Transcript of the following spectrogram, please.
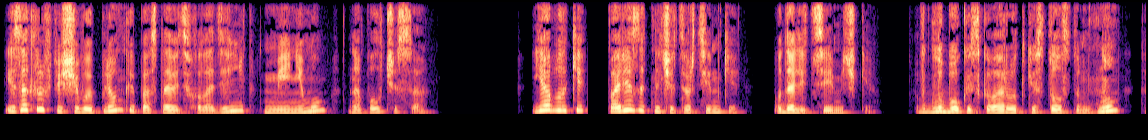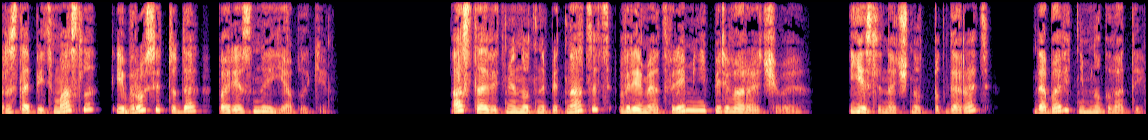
и, закрыв пищевой пленкой, поставить в холодильник минимум на полчаса. Яблоки порезать на четвертинки, удалить семечки. В глубокой сковородке с толстым дном растопить масло и бросить туда порезанные яблоки. Оставить минут на пятнадцать, время от времени переворачивая. Если начнут подгорать, добавить немного воды.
